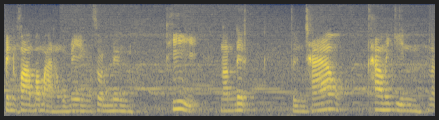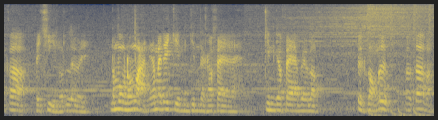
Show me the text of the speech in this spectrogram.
เป็นความประมาทของผมเองส่วนหนึ่งที่นอนดึกตื่นเช้าข้าวไม่กินแล้วก็ไปขี่รถเลย น้ำมงน้ำหวานก็ไม่ได้กินกินแต่กาแฟ กินกาแฟไปแบบอึกสองอึกแล้วก็แบบ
